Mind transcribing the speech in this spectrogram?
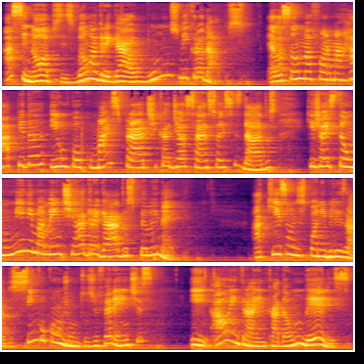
As sinopses vão agregar alguns microdados. Elas são uma forma rápida e um pouco mais prática de acesso a esses dados que já estão minimamente agregados pelo INEP. Aqui são disponibilizados cinco conjuntos diferentes e, ao entrar em cada um deles,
